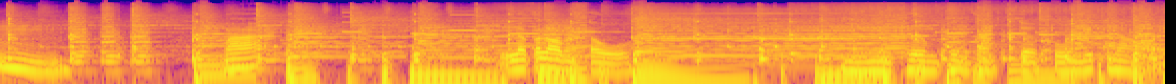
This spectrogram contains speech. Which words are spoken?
อืม มา แล้วก็รอมันโตนี่เพิ่มเพิ่มการเติบโตนิดหน่อย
